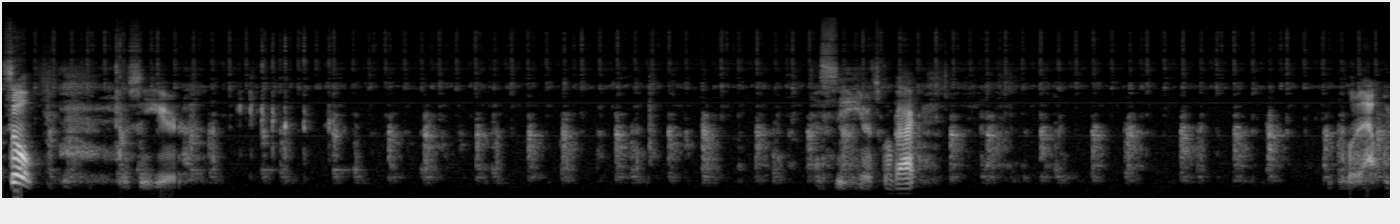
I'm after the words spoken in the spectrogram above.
So, let's see here. Let's see here. Let's go back. Go to that one.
